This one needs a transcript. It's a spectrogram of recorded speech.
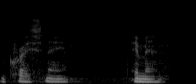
In Christ's name, amen.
